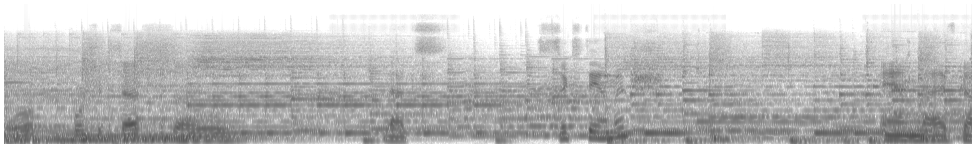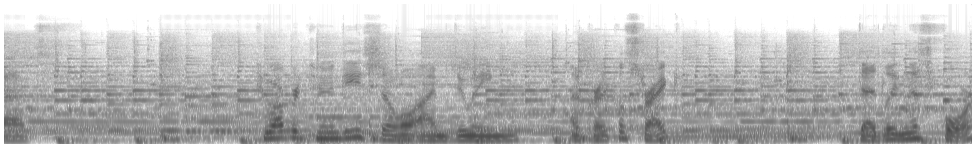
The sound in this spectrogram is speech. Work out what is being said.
Four, four success, so that's six damage and I've got two opportunities, so I'm doing a critical strike. Deadliness four.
